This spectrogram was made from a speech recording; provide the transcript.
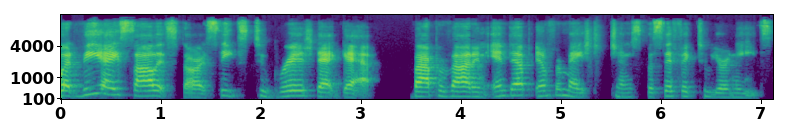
But VA Solid Start seeks to bridge that gap by providing in-depth information specific to your needs.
